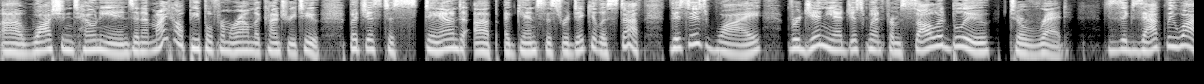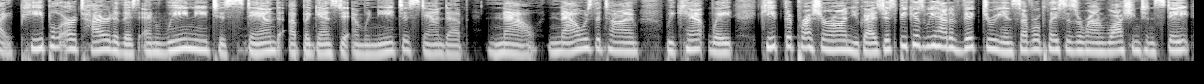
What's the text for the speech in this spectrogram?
uh, Washingtonians, and it might help people from around the country too. But just to stand up against this ridiculous stuff. This is why Virginia just went from solid blue to red. This is exactly why people are tired of this, and we need to stand up against it, and we need to stand up now. Now is the time. We can't wait. Keep the pressure on, you guys. Just because we had a victory in several places around Washington state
